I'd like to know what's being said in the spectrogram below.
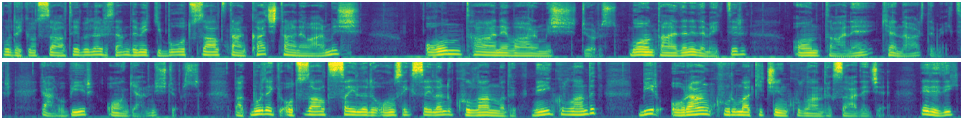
buradaki 36'ya bölersem demek ki bu 36'dan kaç tane varmış? 10 tane varmış diyoruz. Bu 10 tane de ne demektir? 10 tane kenar demektir. Yani bu bir 10 gelmiş diyoruz. Bak buradaki 36 sayıları 18 sayılarını kullanmadık. Neyi kullandık? Bir oran kurmak için kullandık sadece. Ne dedik?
